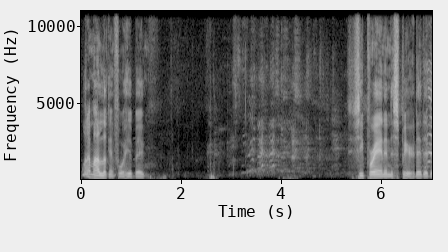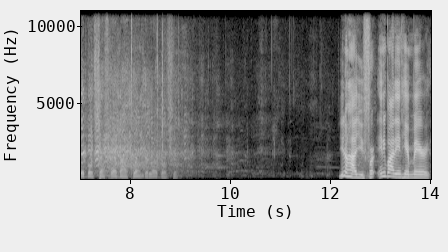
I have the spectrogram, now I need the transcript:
What am I looking for here, baby? She praying in the spirit. They did that bullshit. You know how you first, anybody in here married?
